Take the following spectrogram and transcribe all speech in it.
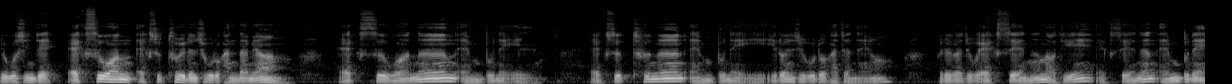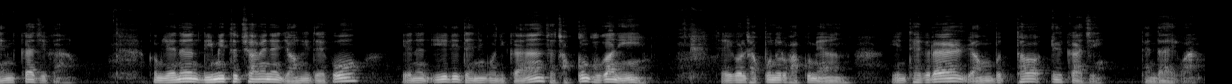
이것이 이제 x1, x2 이런 식으로 간다면 x1은 n분의 1, x2는 n분의 2 이런 식으로 가잖아요. 그래가지고 xn은 어디? xn은 n분의 n까지 가. 그럼 얘는 리미트 취하면 0이 되고 얘는 1이 되는 거니까 자, 적분 구간이 자, 이걸 적분으로 바꾸면 인테그랄 0부터 1까지 된다 이거야.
